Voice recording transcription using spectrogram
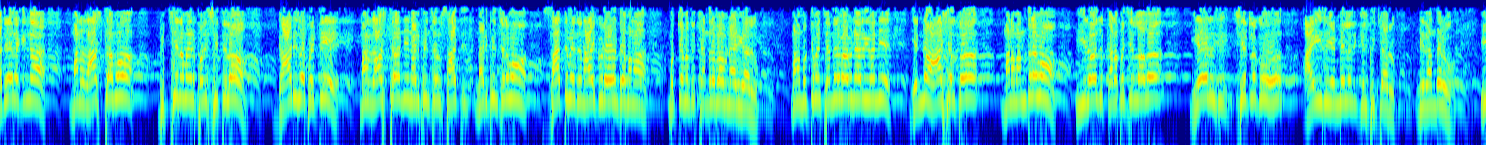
అదే రకంగా మన రాష్ట్రము విచ్ఛిన్నమైన పరిస్థితిలో గాడిలో పెట్టి మన రాష్ట్రాన్ని నడిపించడం సాధ్య నడిపించడము సాధ్యమైన నాయకుడు ఎవరంటే మన ముఖ్యమంత్రి చంద్రబాబు నాయుడు గారు. మన ముఖ్యమంత్రి చంద్రబాబు నాయుడు ఇవన్నీ ఎన్నో ఆశలతో మనమందరము ఈ రోజు కడప జిల్లాలో ఏడు సీట్లకు ఐదు ఎమ్మెల్యేలు గెలిపించారు మీరందరూ. ఈ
